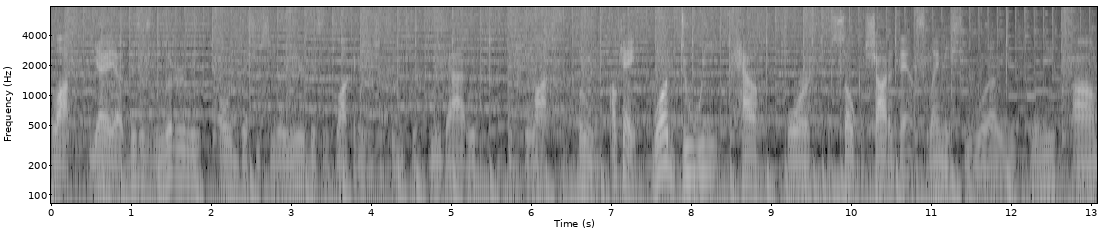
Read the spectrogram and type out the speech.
block. Yeah, yeah, this is literally all that you see right here. This is block animation, so you can do that with the block. Boom. Okay, what do we have for Ahsoka Shadow Dance? Let me see what you feel me. Um,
